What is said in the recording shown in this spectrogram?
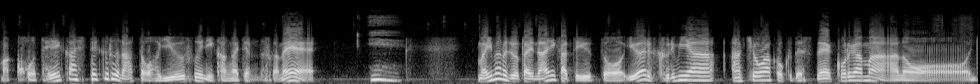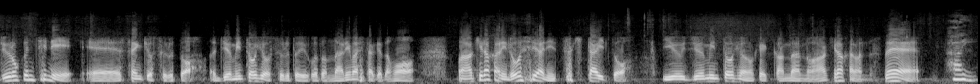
まあ、固定化してくるなというふうに考えてるんですかね。ええまあ、今の状態何かというと、いわゆるクリミア共和国ですね、これがまあ、あの、16日に、えー、選挙すると、住民投票するということになりましたけども、まあ、明らかにロシアにつきたいという住民投票の結果になるのは明らかなんですね。はい。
